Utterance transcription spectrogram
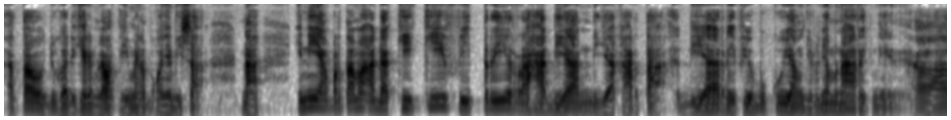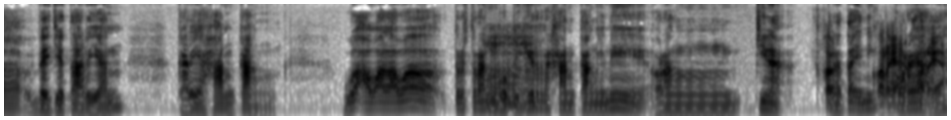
atau juga dikirim lewat email, pokoknya bisa. Nah, ini yang pertama ada Kiki Fitri Rahadian di Jakarta. Dia review buku yang judulnya menarik nih, eh, Vegetarian karya Han Kang. Gua awal-awal terus terang gue Hmm. pikir Han Kang ini orang Cina. Ternyata ini Korea, Korea, Korea. ya.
